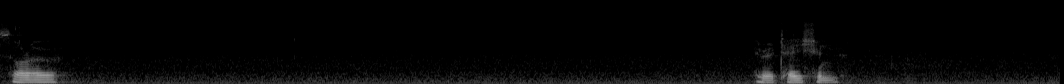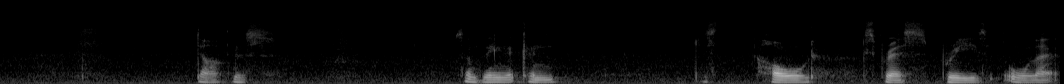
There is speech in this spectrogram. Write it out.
sorrow, irritation, darkness, something that can just hold, express, breathe, all that,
